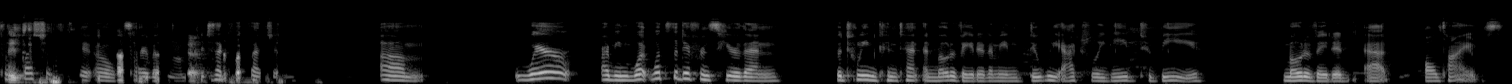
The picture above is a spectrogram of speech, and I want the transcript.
So the It, question, oh, sorry about that. I just had a quick question. Um, where, I mean, what what's the difference here then between content and motivated? I mean, do we actually need to be motivated at all times?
